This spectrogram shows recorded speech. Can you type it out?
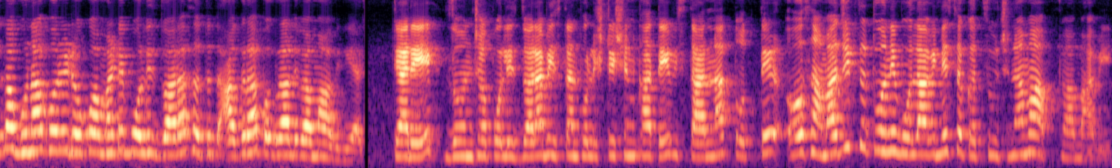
ગુનાખોરી રોકવા માટે પોલીસ દ્વારા સતત આગ્રહ પગલાં લેવામાં આવી રહ્યા છે. ત્યારે ઝોન છ પોલીસ દ્વારા બેસ્તાન પોલીસ સ્ટેશન ખાતે વિસ્તારના તોતેર અસામાજિક તત્વોને બોલાવીને સખત સૂચનામાં આપવામાં આવી.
